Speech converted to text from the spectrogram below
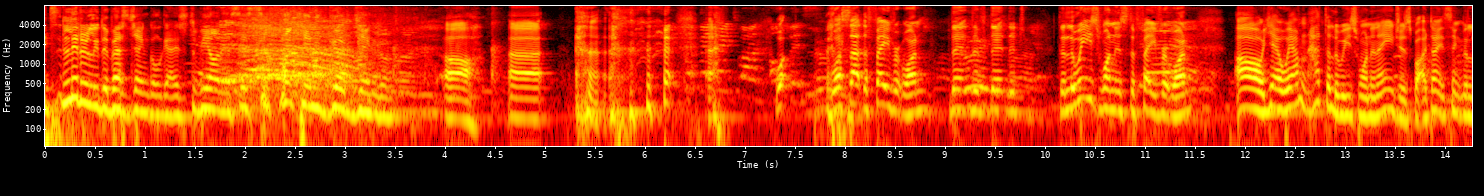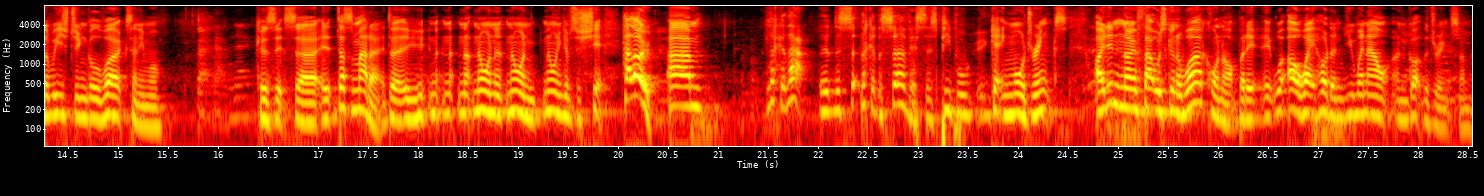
It's literally the best jingle, guys. To be honest, it's a fucking good jingle. Ah, uh, what, what's that? The favourite one? The the, the the the Louise one is the favourite one. Oh yeah, we haven't had the Louise one in ages, but I don't think the Louise jingle works anymore. Because it's uh, it doesn't matter. It, uh, you- n- n- no one no one no one gives a shit. Hello. Um, look at that. The, the, look at the service. There's people getting more drinks. I didn't know if that was going to work or not, but it, it. Oh wait, hold on. You went out and got the drinks, son.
